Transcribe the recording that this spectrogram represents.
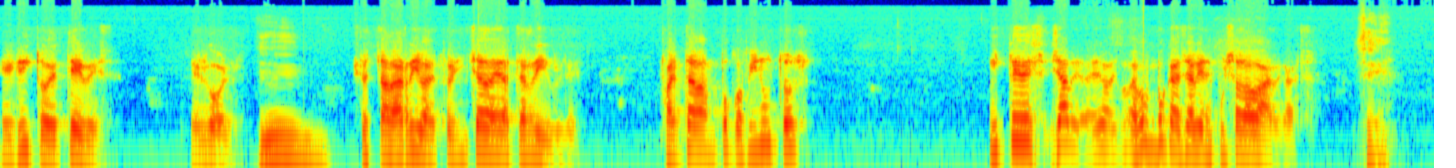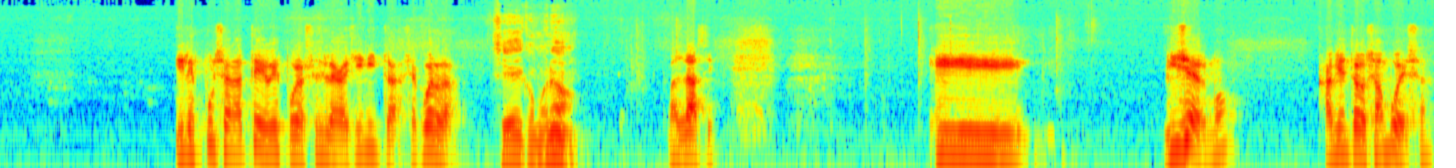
el grito de Tevez, el gol. Mm, Yo estaba arriba, la hinchada era terrible. Faltaban pocos minutos y Tevez, ya, a Boca ya habían expulsado a Vargas. sí. Y le expulsan a Tevez por hacer la gallinita, ¿se acuerda? Sí, cómo no. Baldassi. Y Guillermo había entrado Zambuesa,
